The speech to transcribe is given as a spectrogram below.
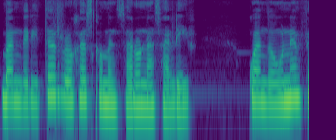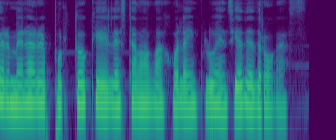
Banderitas rojas comenzaron a salir cuando una enfermera reportó que él estaba bajo la influencia de drogas.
